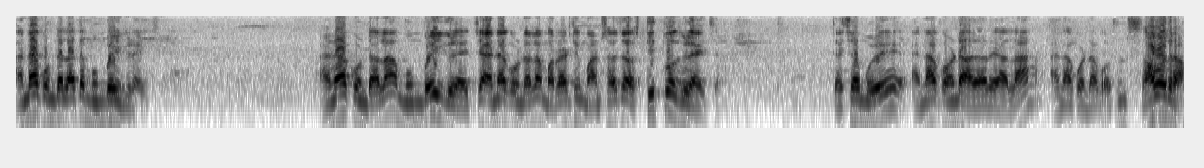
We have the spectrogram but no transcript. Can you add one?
अनाकोंडाला आता मुंबई गिळायची. अनाकोंडाला मुंबई गिळायची अनाकोंडाला मराठी माणसाचं अस्तित्व गिळायचं त्याच्यामुळे अनाकोंडा आधारे आला अनाकोंडापासून सावध राहा.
